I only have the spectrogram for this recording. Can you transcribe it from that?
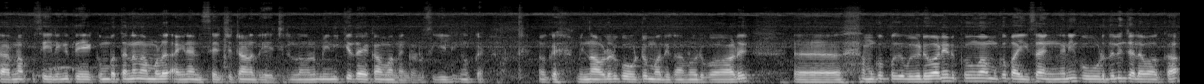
കാരണം സീലിംഗ് തേക്കുമ്പോൾ തന്നെ നമ്മൾ അതിനനുസരിച്ചിട്ടാണ് തേച്ചിട്ടുള്ളത്. നമ്മൾ മിനിക്ക് തേക്കാൻ പറഞ്ഞിട്ടുണ്ട് സീലിംഗ് ഒക്കെ. ഓക്കെ പിന്നെ ഒരു കോട്ടും മതി. കാരണം ഒരുപാട് നമുക്ക് വീട് പണി എടുക്കുമ്പോൾ നമുക്ക് പൈസ എങ്ങനെയും കൂടുതലും ചിലവാക്കാം.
